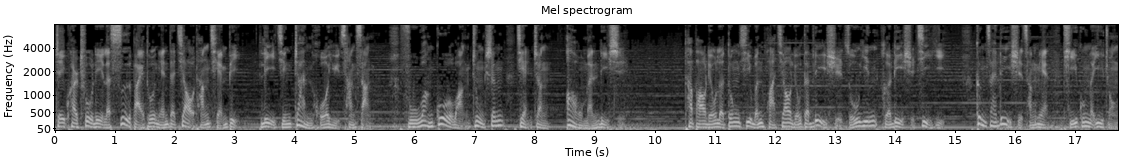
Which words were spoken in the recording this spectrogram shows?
这块矗立了四百多年的教堂前壁，历经战火与沧桑，俯望过往众生，见证澳门历史。它保留了东西文化交流的历史足音和历史记忆，更在历史层面提供了一种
